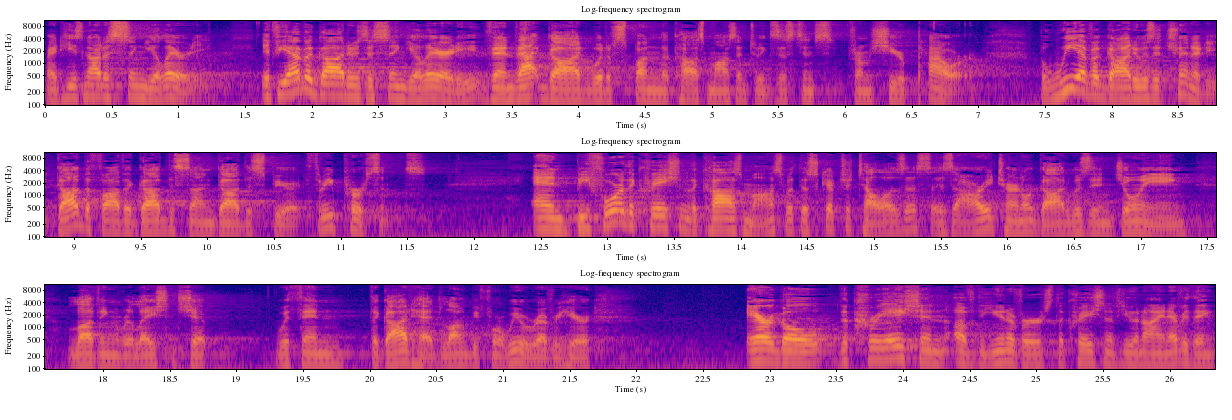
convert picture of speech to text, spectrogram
right? He's not a singularity. If you have a God who's a singularity, then that God would have spun the cosmos into existence from sheer power. But we have a God who is a trinity God the Father, God the Son, God the Spirit, three persons. And before the creation of the cosmos, what the scripture tells us is our eternal God was enjoying loving relationship within the Godhead long before we were ever here. Ergo, the creation of the universe, the creation of you and I and everything,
